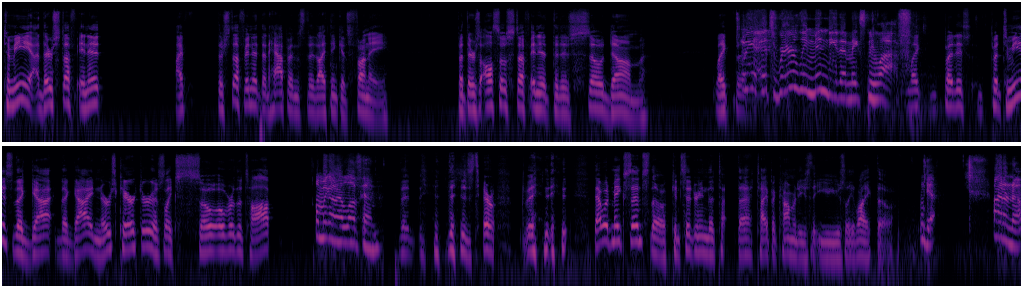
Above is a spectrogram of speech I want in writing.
to me, there's stuff in it. I there's stuff in it that happens that I think is funny, but there's also stuff in it that is so dumb. Like the, Oh yeah, it's rarely Mindy that makes me laugh. like, but it's but to me, it's the guy the guy nurse character is like so over the top oh my god, I love him. that that is terrible. That would make sense though, considering the t- the type of comedies that you usually like, though. Yeah, I don't know.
